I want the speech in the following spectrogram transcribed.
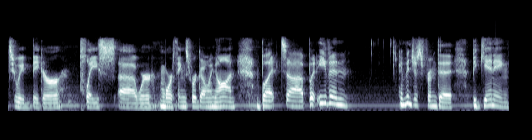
to a bigger place uh, where more things were going on. But uh, but even even just from the beginning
